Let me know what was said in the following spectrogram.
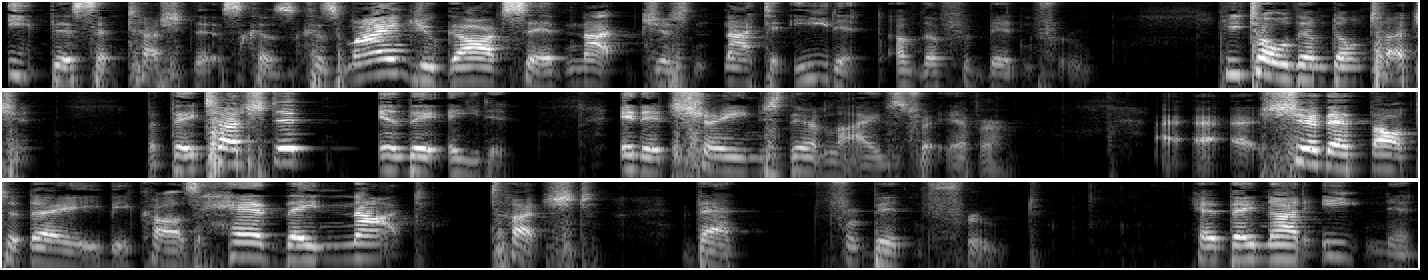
eat this and touch this, because mind you, God said not just not to eat it of the forbidden fruit. He told them don't touch it, but they touched it and they ate it, and it changed their lives forever. I, I, share that thought today because had they not touched that forbidden fruit, had they not eaten it,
